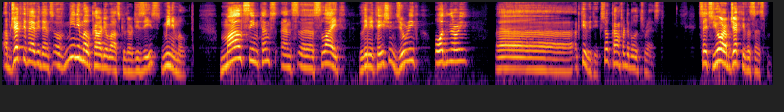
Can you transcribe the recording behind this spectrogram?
objective evidence of minimal cardiovascular disease, minimal, mild symptoms and uh, slight limitation during ordinary uh, activity, so comfortable at rest. So it's your objective assessment.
